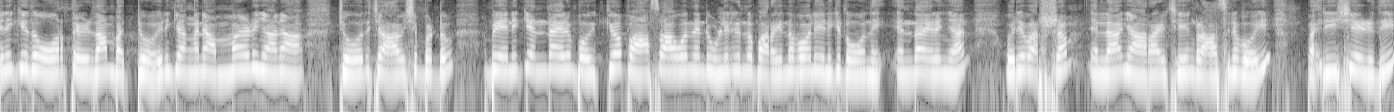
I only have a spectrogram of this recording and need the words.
എനിക്കിത് ഓർത്ത് എഴുതാൻ പറ്റുമോ എനിക്ക് അങ്ങനെ അമ്മയോട് ഞാൻ ചോദിച്ച് ആവശ്യപ്പെട്ടു. അപ്പോൾ എനിക്ക് എന്തായാലും പൊയ്ക്കോ പാസ്സാവുമെന്ന് എന്റെ ഉള്ളിലിരുന്ന് പറയുന്ന പോലെ എനിക്ക് തോന്നി. എന്തായാലും ഞാൻ ഒരു വർഷം എല്ലാ ഞായറാഴ്ചയും ക്ലാസ്സിന് പോയി പരീക്ഷ എഴുതി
